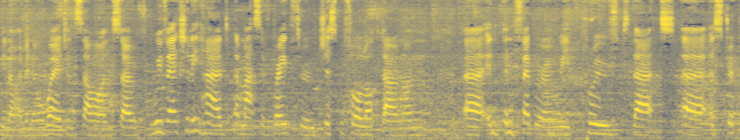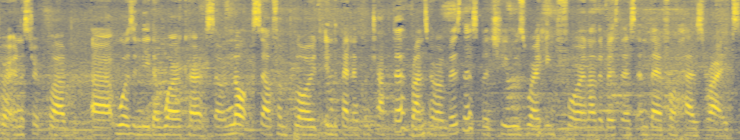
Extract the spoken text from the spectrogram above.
you know a minimum wage, and so on. So we've actually had a massive breakthrough just before lockdown on uh, in, in, February, we proved that uh, a stripper in a strip club uh, was indeed a worker, so not self-employed independent contractor, runs her own business, but she was working for another business and therefore has rights.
